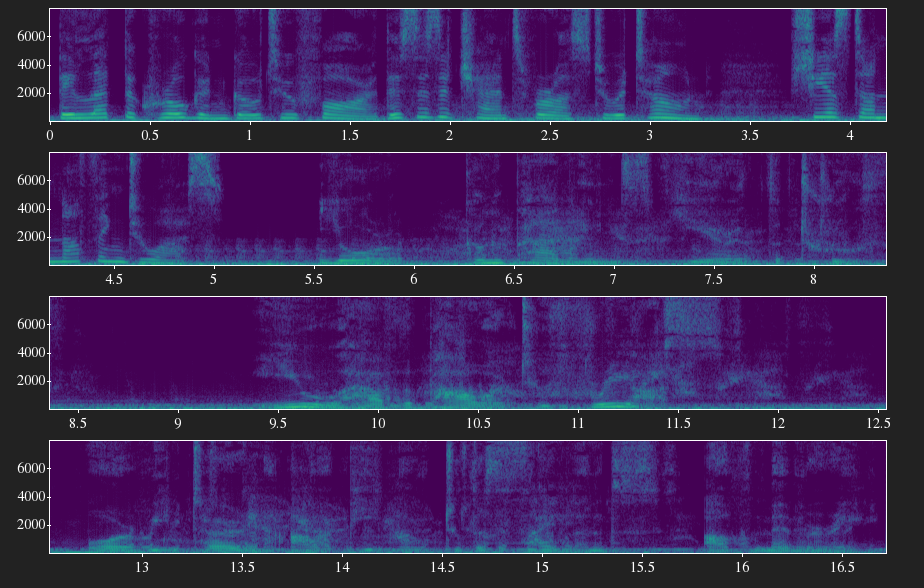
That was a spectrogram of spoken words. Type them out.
They let the Krogan go too far. This is a chance for us to atone. She has done nothing to us. Your companions hear the truth. You have the power to free us, or return our people to the silence of memory.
